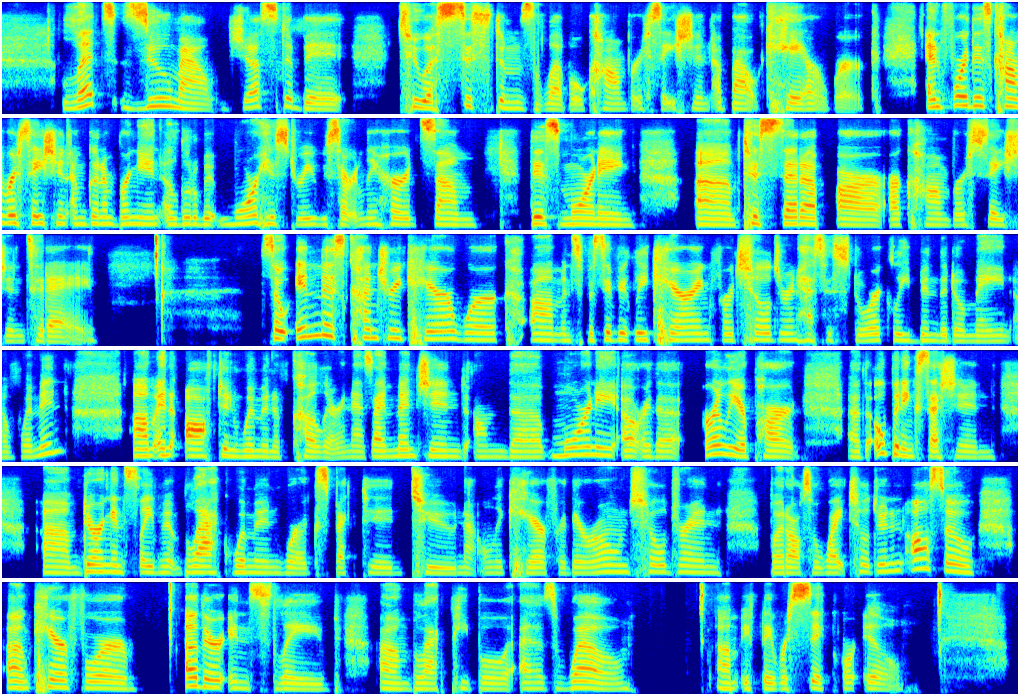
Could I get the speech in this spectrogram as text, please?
Let's zoom out just a bit to a systems level conversation about care work. And for this conversation, I'm going to bring in a little bit more history. We certainly heard some this morning um, to set up our, our conversation today. So in this country, care work um, and specifically caring for children has historically been the domain of women um, and often women of color. And as I mentioned on the morning or the earlier part, uh, the opening session, um, during enslavement, Black women were expected to not only care for their own children, but also white children and also um, care for other enslaved um, Black people as well um, if they were sick or ill.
